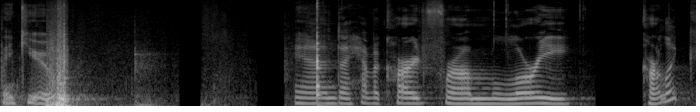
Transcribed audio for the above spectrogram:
Thank you. And I have a card from Lori Karlick.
